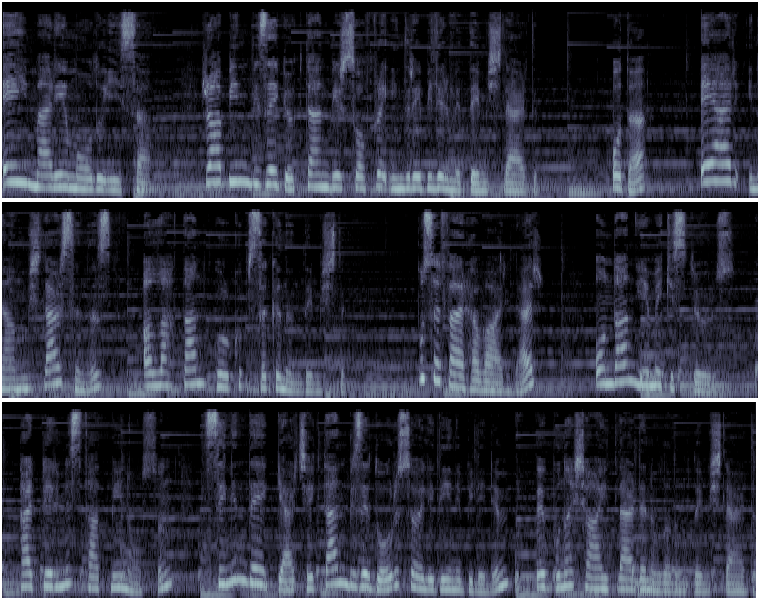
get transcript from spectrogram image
''Ey Meryem oğlu İsa, Rabbin bize gökten bir sofra indirebilir mi?'' demişlerdi. O da, ''Eğer inanmışlarsanız Allah'tan korkup sakının.'' demişti. Bu sefer havariler, ''Ondan yemek istiyoruz. Kalplerimiz tatmin olsun, senin de gerçekten bize doğru söylediğini bilelim ve buna şahitlerden olalım.'' demişlerdi.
